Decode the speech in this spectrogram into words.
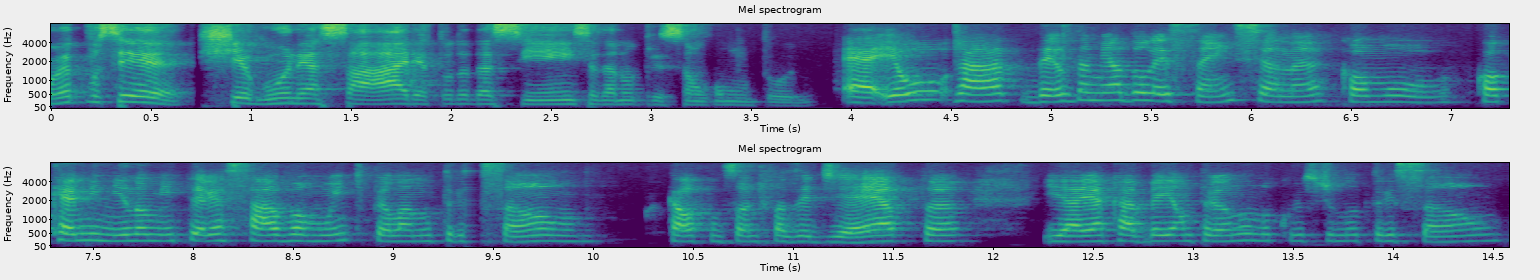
como é que você chegou nessa área toda da ciência da nutrição como um todo? É, eu já desde a minha adolescência, né, como qualquer menina, me interessava muito pela nutrição, aquela função de fazer dieta, e aí acabei entrando no curso de nutrição.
